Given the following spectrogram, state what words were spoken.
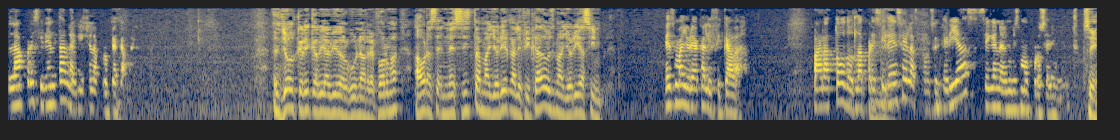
la presidenta la elige la propia Cámara. Yo creí que había habido alguna reforma. Ahora, ¿se necesita mayoría calificada o es mayoría simple? Es mayoría calificada. Para todos, la presidencia y las consejerías siguen el mismo procedimiento. Sí.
